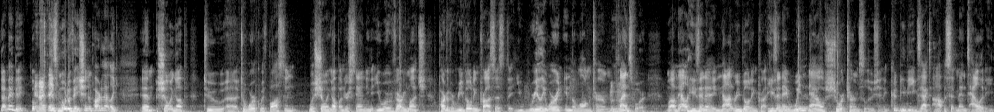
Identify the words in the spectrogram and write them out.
That may be. But And I think- is motivation a part of that? Like um, showing up to uh, to work with Boston was showing up understanding that you were very much part of a rebuilding process that you really weren't in the long term Mm-hmm. plans for. Well, now he's in a non-rebuilding pro. He's in a win now short-term solution. It could be the exact opposite mentality,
